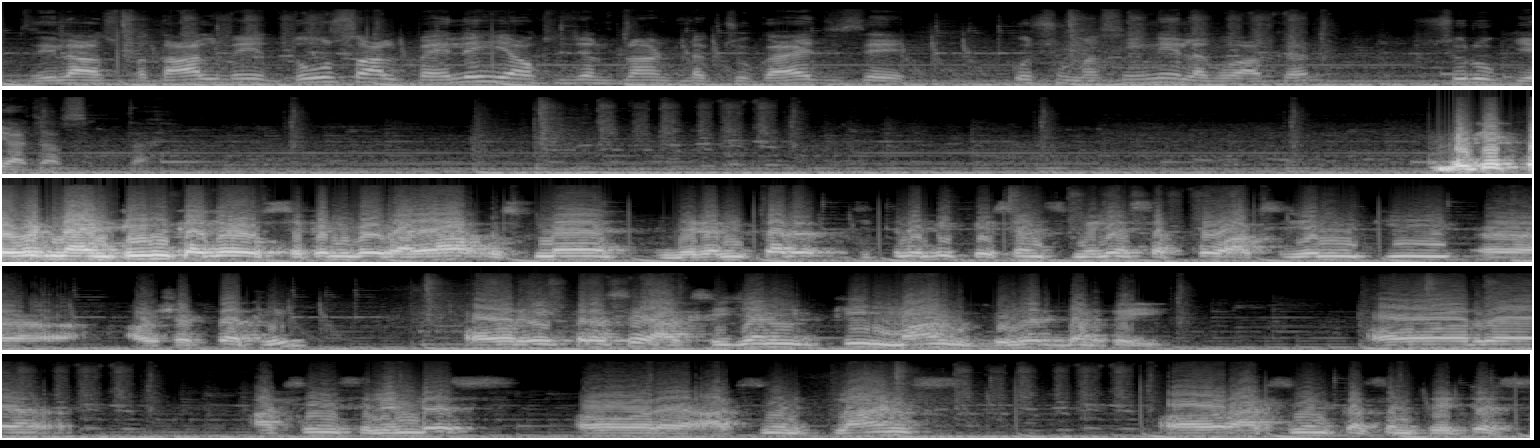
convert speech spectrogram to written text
जिला अस्पताल में दो साल पहले ही ऑक्सीजन प्लांट लग चुका है, जिसे कुछ मशीनें लगवाकर शुरू किया जा सकता है। देखिए कोविड 19 का जो सेकेंड वेव आया, उसमें निरंतर जितने भी पेशेंट्स मिले, सबको ऑक्सीजन की आवश्यकता थी और एक तरह से ऑक्सीजन की मांग बेहद बढ़ गई। और ऑक्सीजन सिलेंडर्स और ऑक्सीजन प्लांट्स और ऑक्सीजन कंसंट्रेटर्स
